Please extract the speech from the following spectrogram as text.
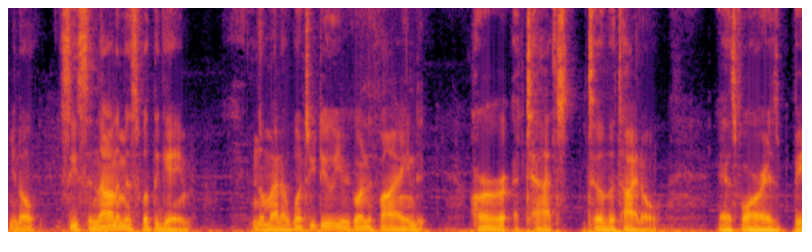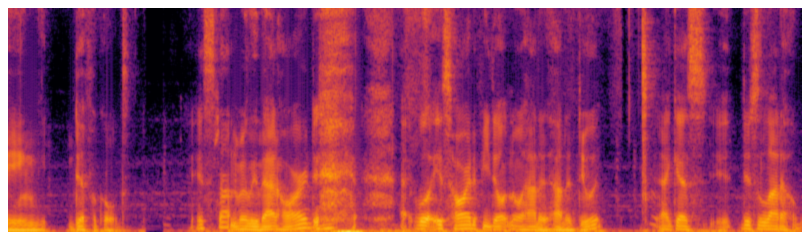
You know, she's synonymous with the game. No matter what you do, you're going to find her attached to the title as far as being difficult. It's not really that hard. well, it's hard if you don't know how to how to do it. I guess it, there's a lot of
